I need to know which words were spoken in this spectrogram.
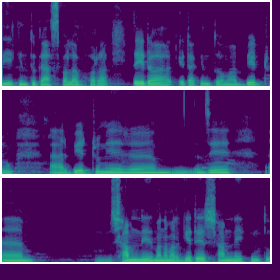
দিয়ে কিন্তু গাছপালা ভরা। তো এটা এটা কিন্তু আমার বেডরুম। আর বেডরুমের যে সামনে মানে আমার গেটের সামনে কিন্তু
